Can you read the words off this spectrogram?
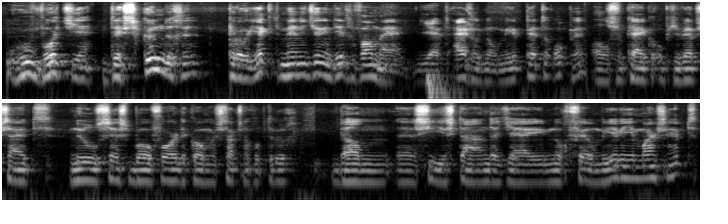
Hoe word je deskundige projectmanager in dit geval? Maar je hebt eigenlijk nog meer petten op. Hè? Als we kijken op je website 06 Beaufort, daar komen we straks nog op terug. Dan eh, zie je staan dat jij nog veel meer in je mars hebt.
